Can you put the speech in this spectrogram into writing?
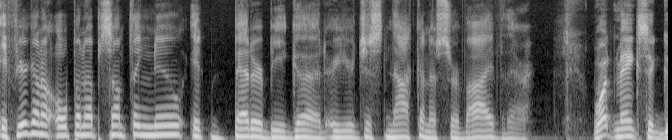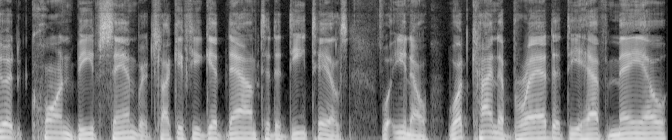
if you're going to open up something new, it better be good or you're just not going to survive there. What makes a good corned beef sandwich? Like if you get down to the details, what you know, what kind of bread do you have? Mayo?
